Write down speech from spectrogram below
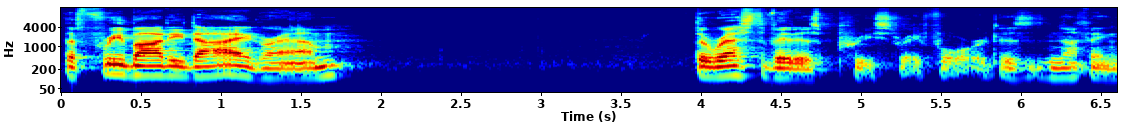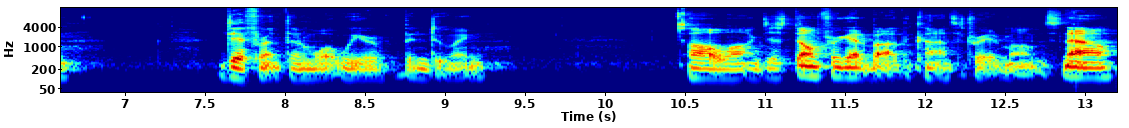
the free body diagram, the rest of it is pretty straightforward. There's nothing different than what we have been doing all along. Just don't forget about the concentrated moments. Now,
